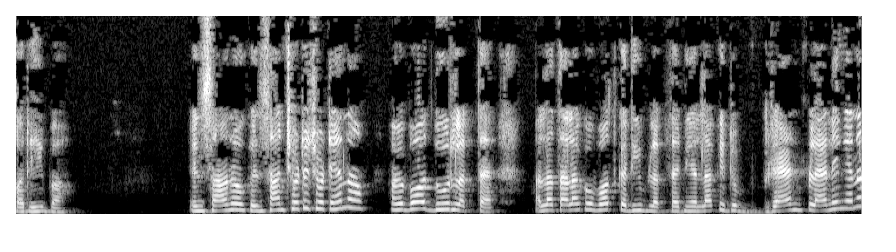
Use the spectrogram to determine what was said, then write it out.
قریبا انسانوں کو انسان چھوٹے چھوٹے ہیں نا، ہمیں بہت دور لگتا ہے۔ اللہ تعالیٰ کو بہت قریب لگتا ہے۔ نہیں اللہ کی جو گرینڈ پلاننگ ہے نا،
